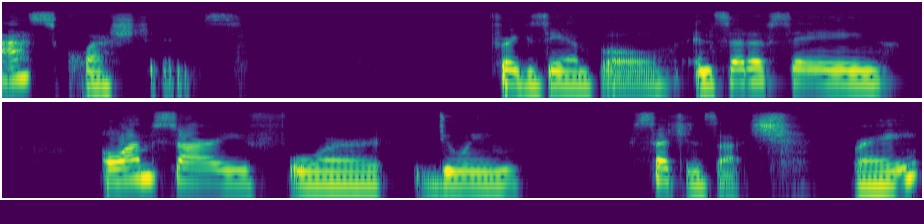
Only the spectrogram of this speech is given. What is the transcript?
ask questions. For example, instead of saying, Oh, I'm sorry for doing such and such, right?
